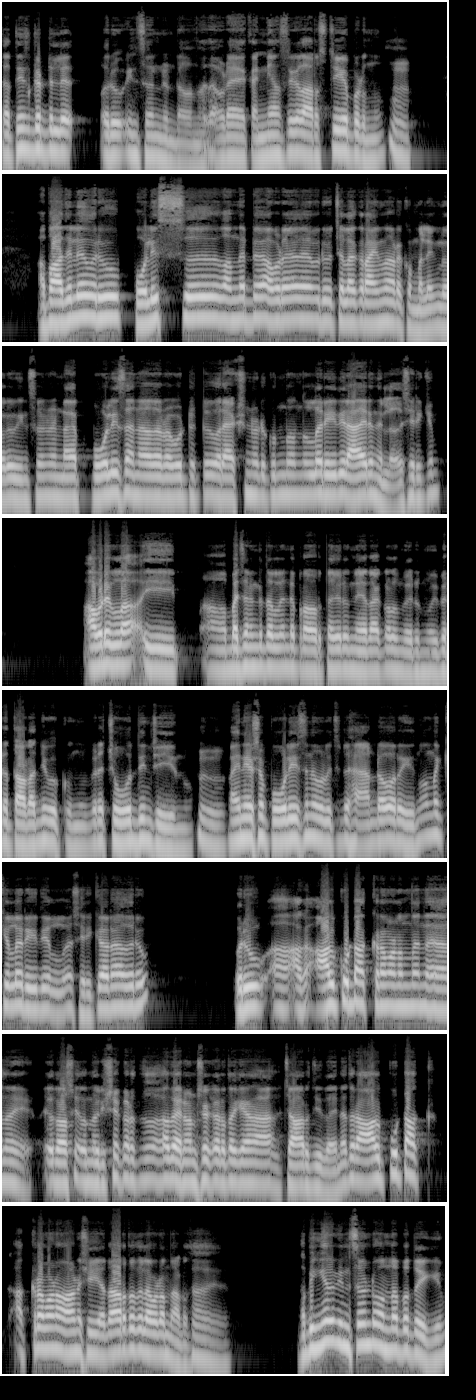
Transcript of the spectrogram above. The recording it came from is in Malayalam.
ഛത്തീസ്ഗഡിൽ ഒരു ഇൻസിഡന്റ് ഉണ്ടാവുന്നത്. അവിടെ കന്യാസ്ത്രീകൾ അറസ്റ്റ് ചെയ്യപ്പെടുന്നു. അപ്പൊ അതിൽ ഒരു പോലീസ് വന്നിട്ട് അവിടെ ഒരു ചില ക്രൈം നടക്കും. അല്ലെങ്കിൽ ഒരു ഇൻസിഡന്റ് ഉണ്ടായ പോലീസ് തന്നെ അത് ഇടപെട്ടിട്ട് ഒരു ആക്ഷൻ എടുക്കുന്നു എന്നുള്ള രീതിയിലായിരുന്നില്ല. അത് ശരിക്കും അവിടെയുള്ള ഈ ബജരംഗ് ദളിന്റെ പ്രവർത്തകരും നേതാക്കളും വരുന്നു. ഇവരെ തടഞ്ഞു വെക്കുന്നു. ഇവരെ ചോദ്യം ചെയ്യുന്നു. അതിനുശേഷം പോലീസിനെ വിളിച്ചിട്ട് ഹാൻഡ് ഓവർ ചെയ്യുന്നു. എന്നൊക്കെയുള്ള രീതിയിലുള്ള ശരിക്കും അതൊരു ഒരു ആൾക്കൂട്ട ആക്രമണം യഥാർത്ഥ- മനുഷ്യക്കടത്ത് അതെ മനുഷ്യക്കടത്തൊക്കെയാണ് ചാർജ് ചെയ്തത്. അതിനകത്ത് ഒരു ആൾക്കൂട്ട ആക്- ആക്രമണമാണ് ശരി യഥാർത്ഥത്തിൽ അവിടെ നടന്നത്. അപ്പൊ ഇങ്ങനെ ഒരു ഇൻസിഡന്റ് വന്നപ്പോഴത്തേക്കും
